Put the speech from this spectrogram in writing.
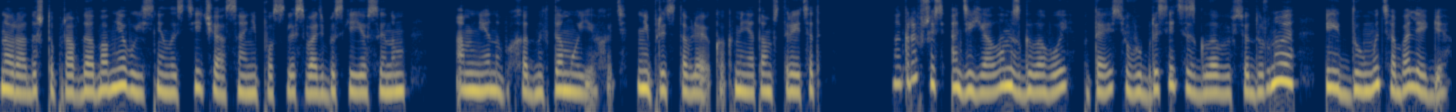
но рада, что правда обо мне выяснилась сейчас, а не после свадьбы с ее сыном. А мне на выходных домой ехать. Не представляю, как меня там встретят. Накрывшись одеялом с головой, пытаясь выбросить из головы все дурное и думать об Олеге.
